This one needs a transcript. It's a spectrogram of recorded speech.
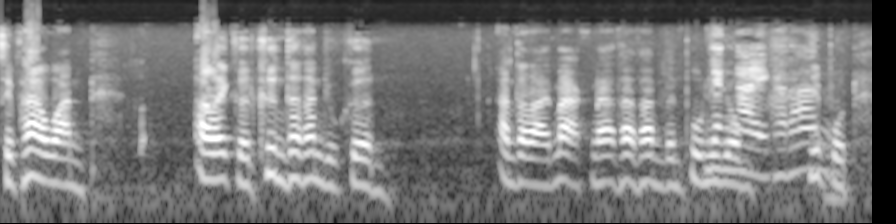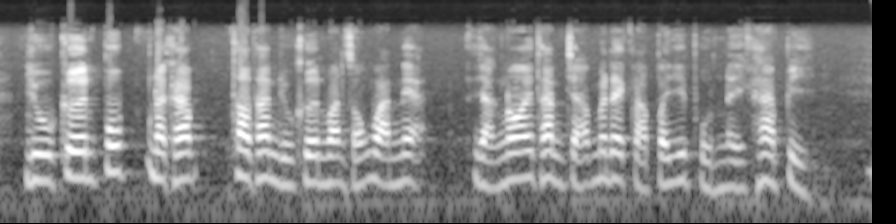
15 วัน อะไรเกิดขึ้นถ้าท่านอยู่เกิน อันตรายมากนะถ้าท่านเป็นผู้นิยังยมไงคะท่าน ญี่ปุ่นอยู่เกินปุ๊บนะครับ ถ้าท่านอยู่เกินวันสองวันเนี่ยอย่างน้อยท่านจะไม่ได้กลับไปญี่ปุ่นในอีกห้าปี อ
